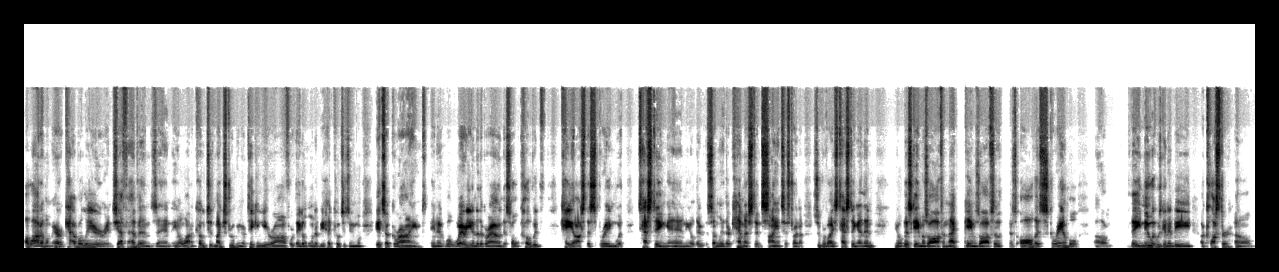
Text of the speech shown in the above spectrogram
A lot of them, Eric Cavalier and Jeff Evans, and you know, a lot of coaches, Mike Strubing, are taking year off, or they don't want to be head coaches anymore. It's a grind, and it will wear you into the ground. This whole COVID chaos this spring with testing, and you know, they suddenly they're chemists and scientists trying to supervise testing, and then you know, this game was off and that game game's off. So there's all this scramble. Um, they knew it was going to be a cluster. Um,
